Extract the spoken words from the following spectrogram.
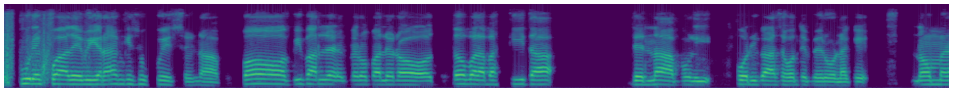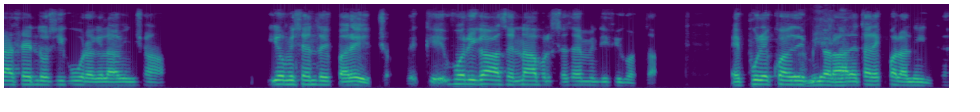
Eppure qua deve migliorare anche su questo il Napoli. Poi vi parlerò, ve lo parlerò dopo la partita del Napoli fuori casa contro il Verona, che non me la sento sicura che la vinciamo. Io mi sento il pareggio, perché fuori casa il Napoli sta sempre in difficoltà. Eppure qua deve Amico. migliorare, tale e quale l'Inter.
